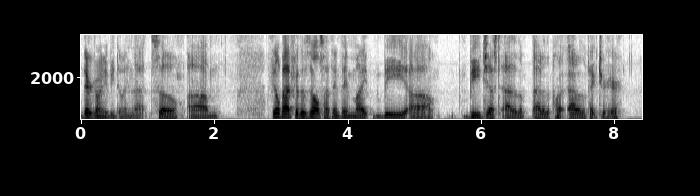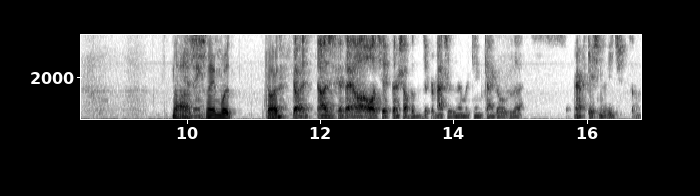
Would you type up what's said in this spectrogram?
they're going to be doing that. So, um, feel bad for the Zilfs. I think they might be uh, be just out of the out of the out of the picture here. Uh, I same with. Go ahead. Go ahead. I was just gonna say I'll, I'll let you finish up with the different matches, and then we can kind of go over the ramifications of each. So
